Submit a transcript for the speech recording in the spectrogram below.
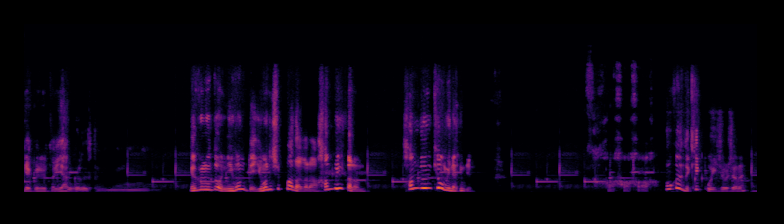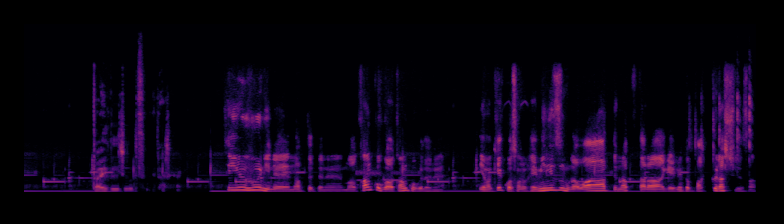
逆に言うと、約。ことですよね。逆に言うと、日本って40%だから半分以下なんだよ。半分興味ないんだよ。ははは。僕らって結構異常じゃない？だいぶ以上ですね、確かに。っていう風にね、なっててね、まあ韓国は韓国でね、今結構そのフェミニズムがわーってなったら、逆に言うとバックラッシュでさ、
